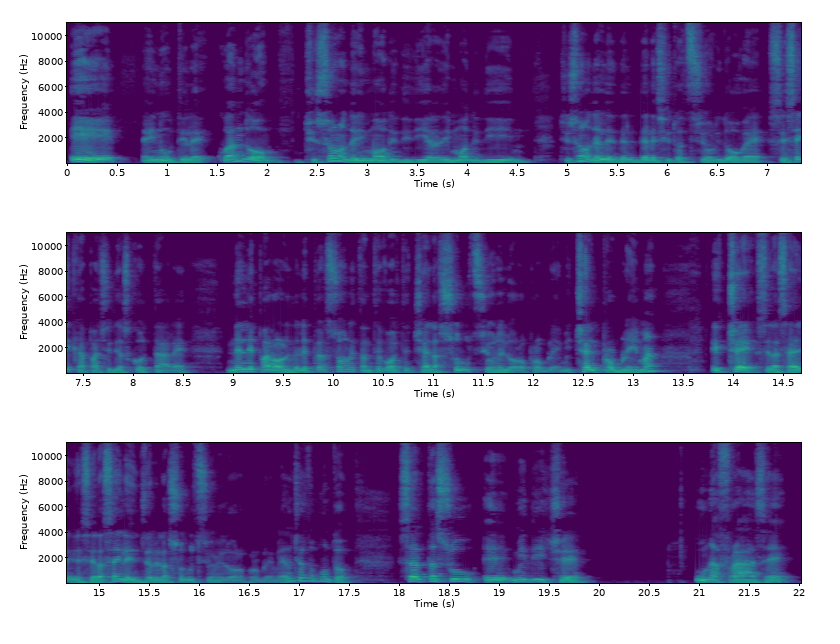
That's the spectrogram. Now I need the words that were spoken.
e è inutile, quando ci sono dei modi di dire, dei modi di... ci sono delle, delle, delle situazioni dove se sei capace di ascoltare, nelle parole delle persone tante volte c'è la soluzione ai loro problemi. C'è il problema e c'è, se la sai, se la sai leggere, la soluzione ai loro problemi. E a un certo punto salta su e mi dice una frase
